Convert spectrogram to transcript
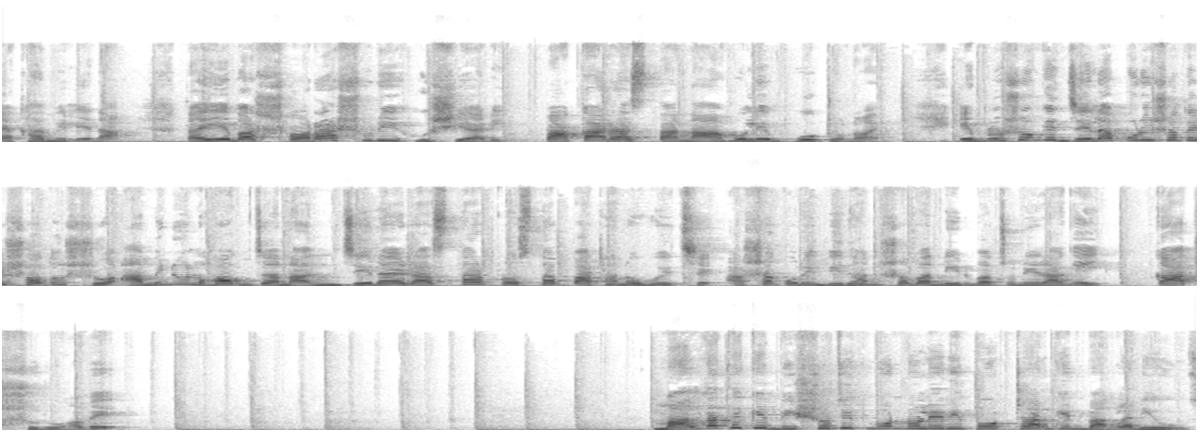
দেখা মেলে না। তাই এবার সরাসরি হুঁশিয়ারি পাকা রাস্তা না হলে ভোটও নয়। এ প্রসঙ্গে জেলা পরিষদের সদস্য আমিনুল হক জানান জেলায় রাস্তার প্রস্তাব পাঠানো হয়েছে। আশা করি বিধানসভা নির্বাচনের আগেই কাজ শুরু হবে। মালদা থেকে বিশ্বজিৎ মণ্ডলের রিপোর্ট টার্গেট বাংলা নিউজ।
